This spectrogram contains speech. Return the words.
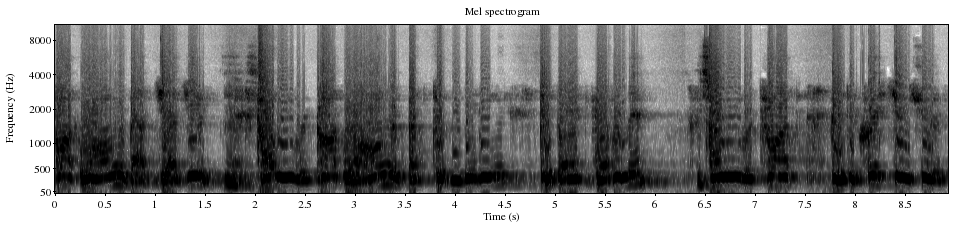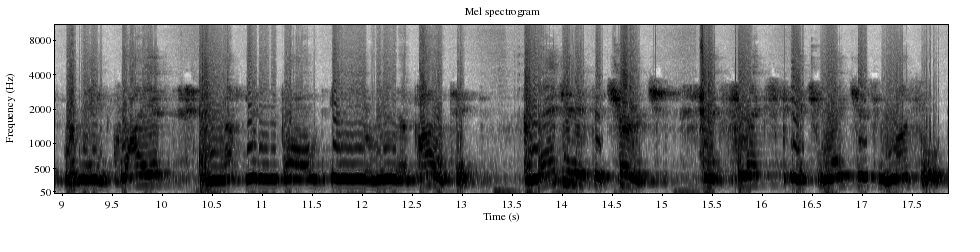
taught wrong about judging, Yes. how we were taught wrong about submitting to bad government, how we were taught that the Christian should remain quiet and not get involved in the arena of politics. Imagine if the church had flexed its righteous muscle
